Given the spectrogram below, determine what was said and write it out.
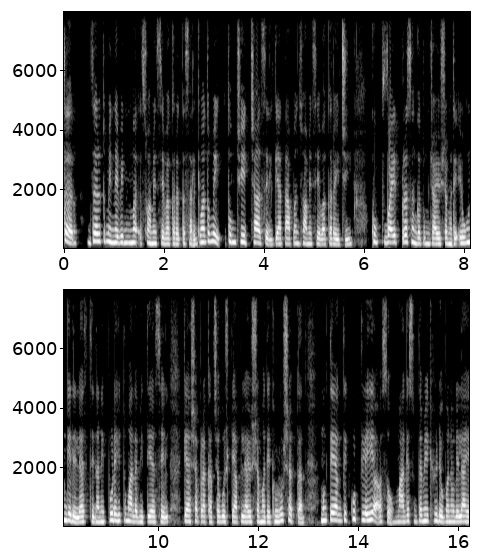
तर जर तुम्ही नवीन म स्वामी सेवा करत असाल किंवा तुम्ही तुमची इच्छा असेल की आता आपण स्वामी सेवा करायची खूप वाईट प्रसंग तुमच्या आयुष्यामध्ये येऊन गेलेले असतील आणि पुढेही तुम्हाला भीती असेल की अशा प्रकारच्या गोष्टी आपल्या आयुष्यामध्ये घडू शकतात मग ते अगदी कुठलेही असो. मागे सुद्धा मी एक व्हिडिओ बनवलेला आहे.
